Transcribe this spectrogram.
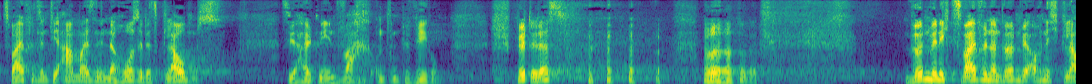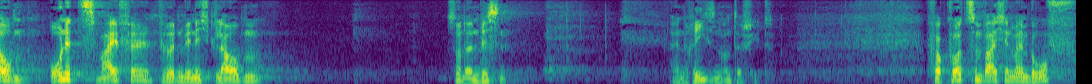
Zweifel sind die Ameisen in der Hose des Glaubens. Sie halten ihn wach und in Bewegung. Spürt ihr das? würden wir nicht zweifeln, dann würden wir auch nicht glauben. Ohne Zweifel würden wir nicht glauben, sondern wissen. Ein Riesenunterschied. Vor kurzem war ich in meinem Beruf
